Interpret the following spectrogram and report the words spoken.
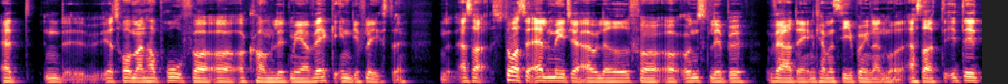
at øh, jeg tror, man har brug for at, at komme lidt mere væk end de fleste. Altså, stort set alle medier er jo lavet for at undslippe hverdagen, kan man sige på en eller anden måde. Altså, det, det,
